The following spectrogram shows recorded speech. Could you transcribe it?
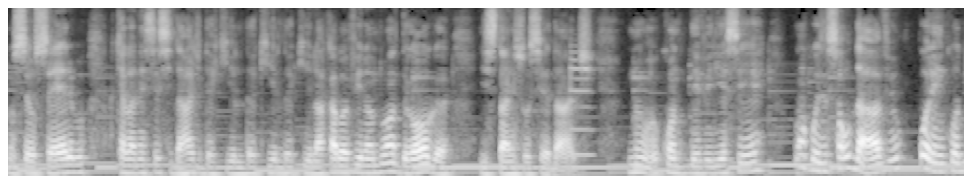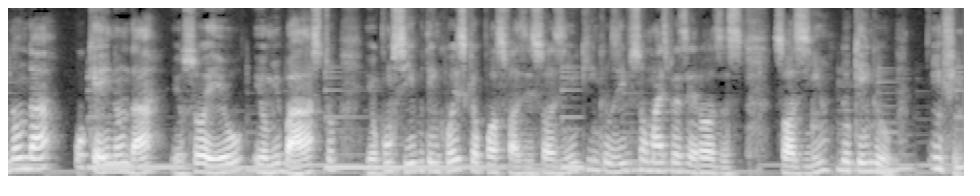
no seu cérebro aquela necessidade daquilo, daquilo, daquilo. Acaba virando uma droga estar em sociedade. No, quando deveria ser uma coisa saudável, porém, quando não dá, ok, não dá, eu sou eu, eu me basto, eu consigo, tem coisas que eu posso fazer sozinho que inclusive são mais prazerosas sozinho do que em grupo. Enfim,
